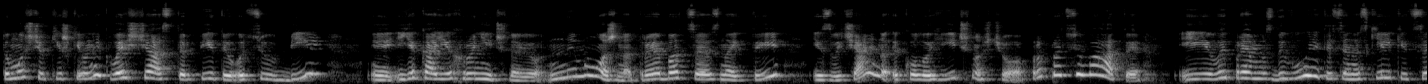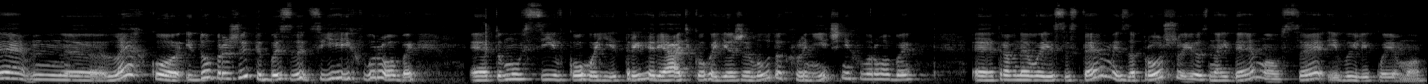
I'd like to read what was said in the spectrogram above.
тому що кишківник весь час терпіти оцю біль, е, яка є хронічною, не можна. Треба це знайти і, звичайно, екологічно що пропрацювати. І ви прямо здивуєтеся, наскільки це е, легко і добре жити без цієї хвороби. Тому всі, в кого є тригерять, в кого є желудок, хронічні хвороби травневої системи, запрошую, знайдемо все і вилікуємо.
